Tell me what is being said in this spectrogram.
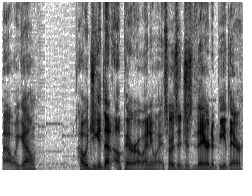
There we go. How would you get that up arrow anyways? Or is it just there to be there?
